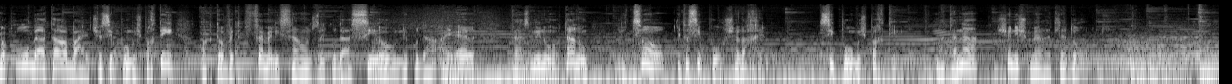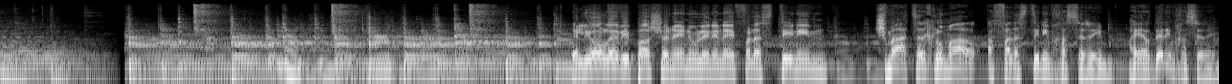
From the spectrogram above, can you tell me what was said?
בקרו באתר הבית של סיפור משפחתי בכתובת familysounds.co.il והזמינו אותנו ליצור את הסיפור שלכם. סיפור משפחתי, מתנה שנשמרת לדורות. אליאור לוי, פרשננו לענייני פלסטינים. שמע, צריך לומר, הפלסטינים חסרים, הירדנים חסרים.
